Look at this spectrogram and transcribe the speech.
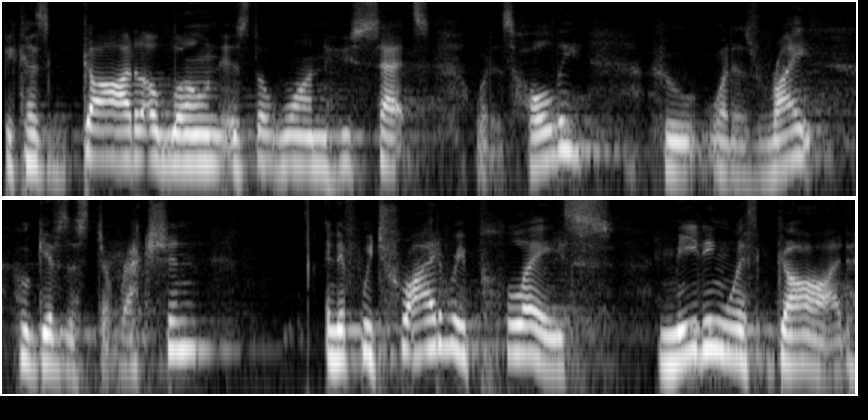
because God alone is the one who sets what is holy, who what is right, who gives us direction. And if we try to replace meeting with God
